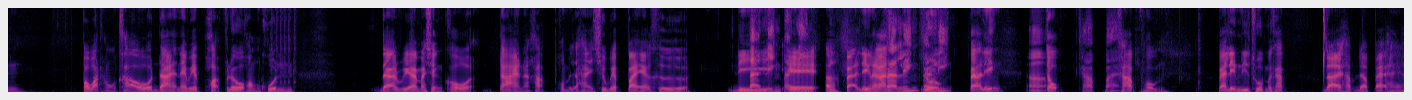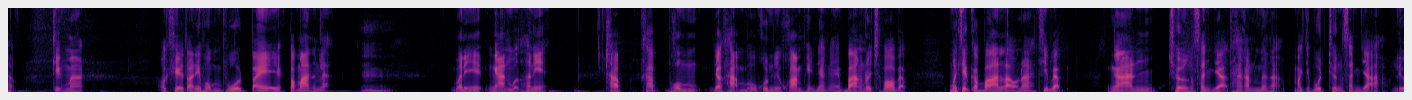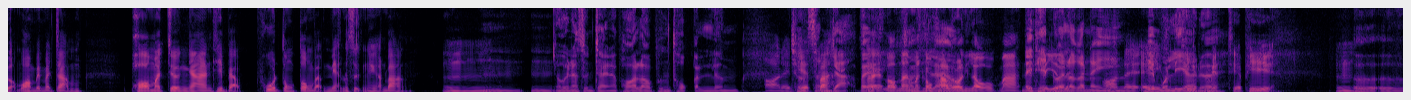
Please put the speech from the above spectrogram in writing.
ประวัติของเขาได้ในเว็บ portfolio ของคุณดาเรียมาร์เชนโกได้นะครับ ผมจะให้ชื่อเว็บไปก็คือ D แปะลิงก์ A แปะลิงก์เออแปะลิงก์แล้วกันแปะลิงก์ยุ่แปะลิงก์แปะลิงก์เออจบครับไปครับ ผมแปะลิงก์ยูทูบไหมครับ ได้ครับ เดี๋ยวแปะให้ครับ เก่งมาก โอเค ตอนนี้ผมพูดไปประมาณหนึงแล้วอืมวันนี้งานหมดเท่านี้ครับครับ ผมอยากถามว่าคุณมีความเห็นยังไงบ้างโดยเฉพาะแบบ เมื่อเทียบกับบ้านเรานะ ที่แบบ งานเชิงสัญญะทางการเมืองอะมักจะพูดเชิงสัญญะ หรือว่ามองเป็นประจำพอมาเจองานที่แบบพูดตรงๆแบบเนี้ยรู้สึกไงกันบ้าง อืมอืมอืมเออน่าสนใจนะเพราะเราเพิ่งถกกันเรื่องอ๋อในเทเชิงสสัปะญญาไปใช่รอบนั้นมันคร่าวๆที่อบนี้เรามาในเทสด้วยแล้วก็ในอ๋อในเดโมเลียด้วยเทปพี่อืมเออเออ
